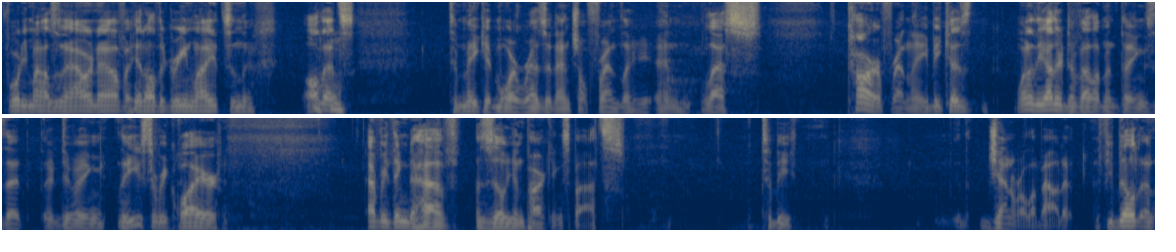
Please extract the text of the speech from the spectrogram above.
40 miles an hour now if I hit all the green lights and the all that's." to make it more residential friendly and less car friendly because one of the other development things that they're doing, they used to require everything to have a zillion parking spots to be general about it. If you build an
